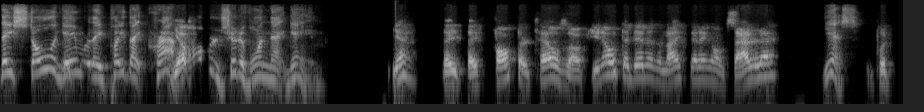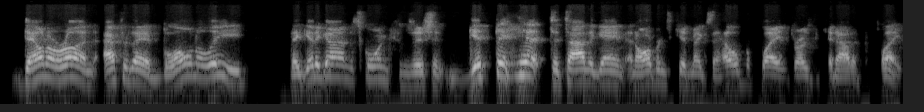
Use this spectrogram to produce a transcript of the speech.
They stole a game where they played like crap. Yep. Auburn should have won that game. Yeah, they they fought their tails off. You know what they did in the ninth inning on Saturday? Yes. Put down a run after they had blown a lead. They get a guy in the scoring position, get the hit to tie the game, and Auburn's kid makes a hell of a play and throws the kid out at the plate.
